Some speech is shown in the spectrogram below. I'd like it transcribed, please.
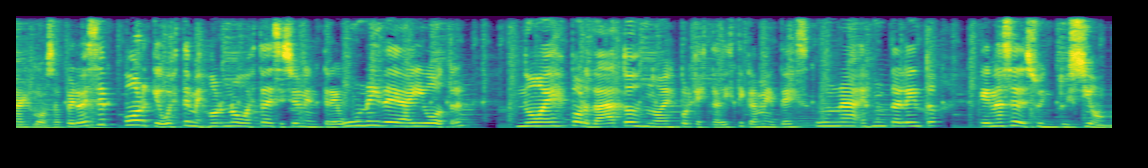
tal cosa. Pero ese porque o este mejor no o esta decisión entre una idea y otra no es por datos, no es porque estadísticamente, es, una, es un talento que nace de su intuición.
